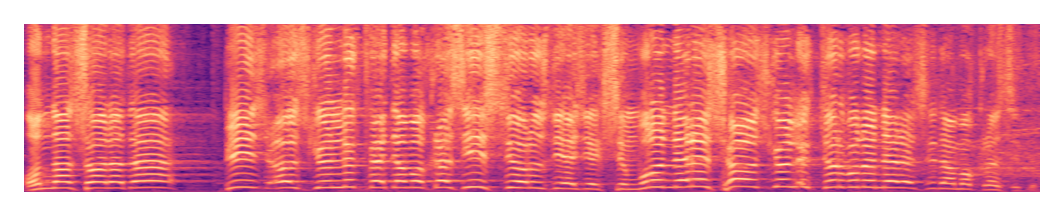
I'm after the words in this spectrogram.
Ondan sonra da biz özgürlük ve demokrasi istiyoruz diyeceksin. Bunun neresi özgürlüktür, bunun neresi demokrasidir?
